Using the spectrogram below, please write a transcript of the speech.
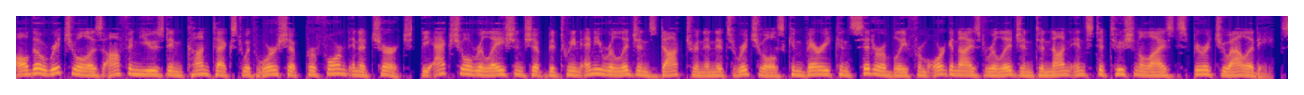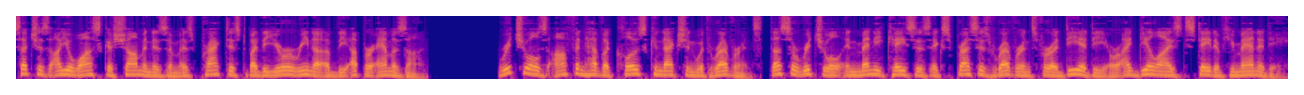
Although ritual is often used in context with worship performed in a church, the actual relationship between any religion's doctrine and its rituals can vary considerably from organized religion to non-institutionalized spirituality, such as ayahuasca shamanism as practiced by the Urarina of the Upper Amazon. Rituals often have a close connection with reverence, thus a ritual in many cases expresses reverence for a deity or idealized state of humanity.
